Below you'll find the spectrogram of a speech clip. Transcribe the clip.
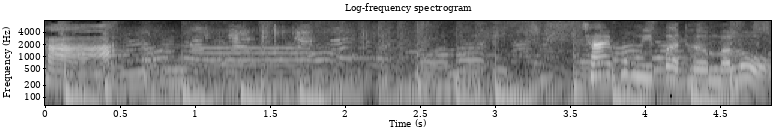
ขา ใช่พรุ่งนี้เปิดเทอมแล้วลูก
